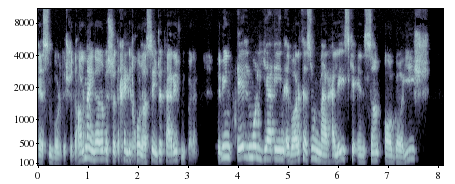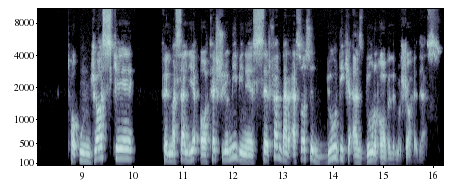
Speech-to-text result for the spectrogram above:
اسم برده شده. حالا من اینا رو به صورت خیلی خلاصه اینجا تعریف می‌کنم. ببین علم الیقین عبارت از اون مرحله است که انسان آگاهیش تا اونجاست که فیلمسل یه آتش رو می‌بینه صرفا بر اساس دودی که از دور قابل مشاهده است.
